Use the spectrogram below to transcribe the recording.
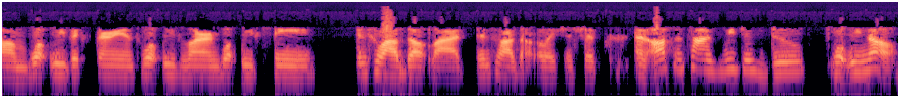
um, what we've experienced, what we've learned, what we've seen into our adult lives, into our adult relationships. And oftentimes we just do what we know.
